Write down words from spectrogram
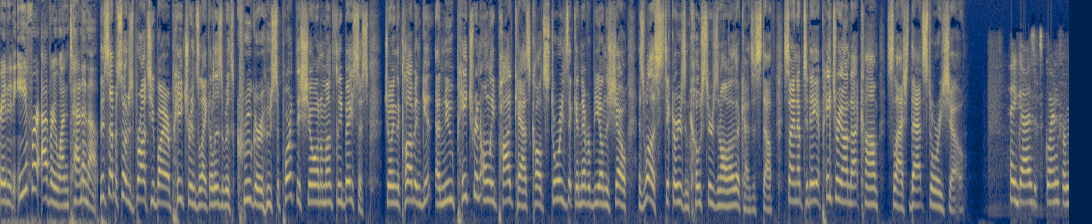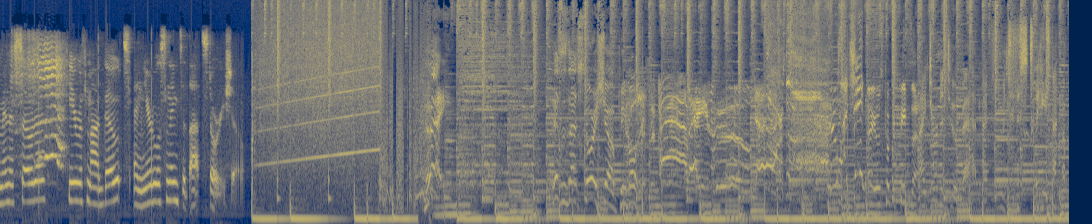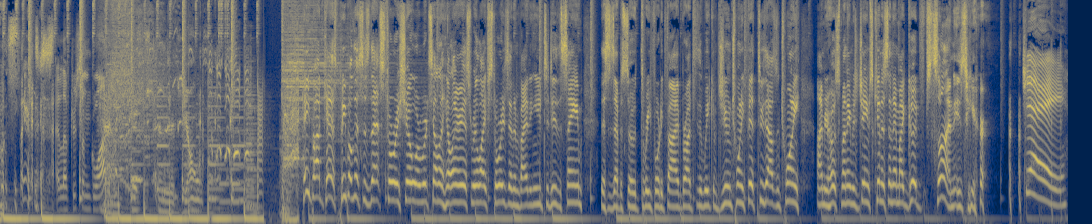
Rated E for everyone, 10 and up. This episode is brought to you by our patrons like Elizabeth Kruger, who support this show on a monthly basis. Join the club and get a new patron only podcast called Stories That Can Never Be on the Show, as well as stickers and coasters and all other kinds of stuff. Sign up today at patreon.com slash that story show. Hey guys, it's Gwen from Minnesota, here with my goats, and you're listening to That Story Show. Hey! This is that story show, people. Hallelujah! watching? Hey, who's cooking pizza? I turned into a bat. I flew into this lady's house. I left her some guano. Hey, podcast people, this is That Story Show where we're telling hilarious real life stories and inviting you to do the same. This is episode 345, brought to you the week of June 25th, 2020. I'm your host. My name is James Kinnison, and my good son is here. Jay.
